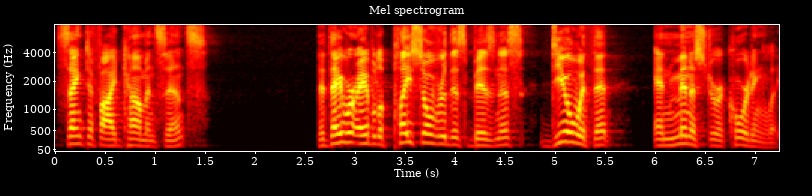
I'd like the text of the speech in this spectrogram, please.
sanctified common sense, that they were able to place over this business, deal with it, and minister accordingly.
